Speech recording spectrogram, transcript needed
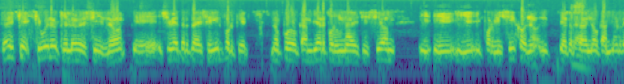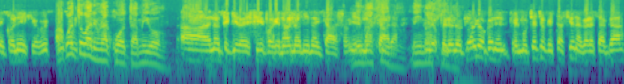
Sabes qué, qué bueno que lo decís, ¿no? Eh, yo voy a tratar de seguir porque no puedo cambiar por una decisión y, y, y por mis hijos, no, voy a tratar de no cambiar de colegio. ¿A cuánto vale una cuota, amigo? Ah, no te quiero decir porque no, no tiene el caso. Y es más cara. Pero, pero, lo que hablo con el, que el muchacho que estaciona, que ahora está acá,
